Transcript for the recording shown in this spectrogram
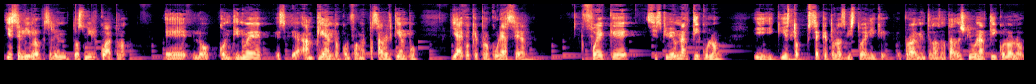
Y ese libro que salió en 2004 eh, lo continué ampliando conforme pasaba el tiempo. Y algo que procuré hacer fue que si escribía un artículo, y, esto sé que tú lo has visto, Eric, probablemente lo has notado, escribo un artículo, lo,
